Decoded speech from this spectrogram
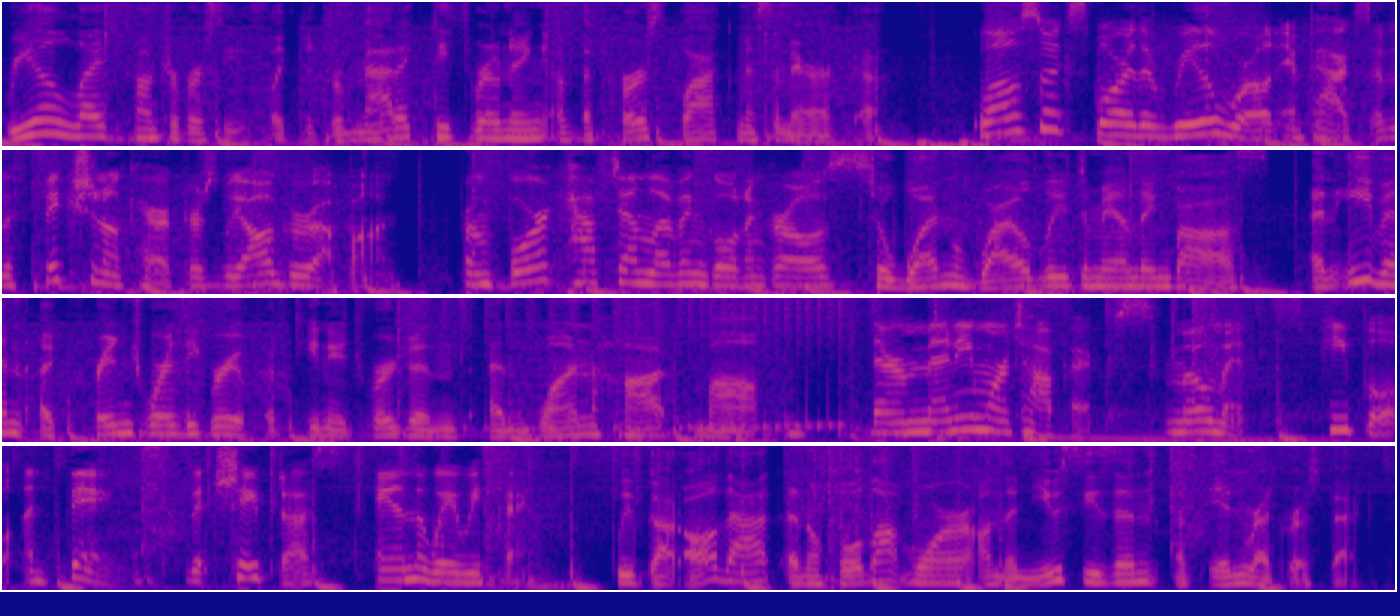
real life controversies like the dramatic dethroning of the first black Miss America. We'll also explore the real world impacts of the fictional characters we all grew up on, from four caftan loving Golden Girls to one wildly demanding boss, and even a cringeworthy group of teenage virgins and one hot mom. There are many more topics, moments, people, and things that shaped us and the way we think. We've got all that and a whole lot more on the new season of In Retrospect.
